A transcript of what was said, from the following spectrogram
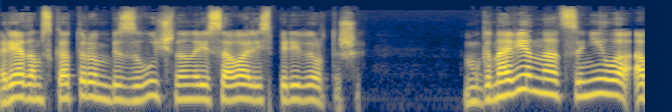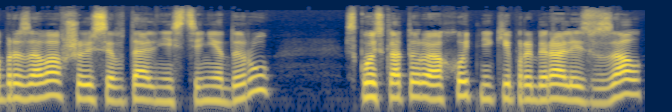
рядом с которым беззвучно нарисовались перевертыши. Мгновенно оценила образовавшуюся в дальней стене дыру, сквозь которую охотники пробирались в зал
